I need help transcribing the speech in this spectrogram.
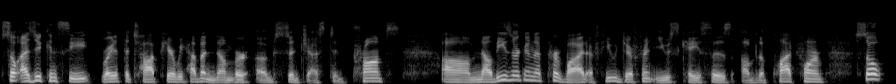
So as you can see right at the top here, we have a number of suggested prompts. Um, now, these are going to provide a few different use cases of the platform. So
